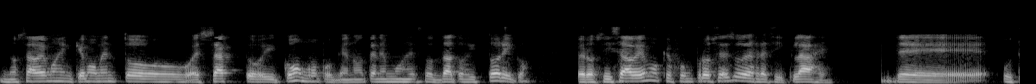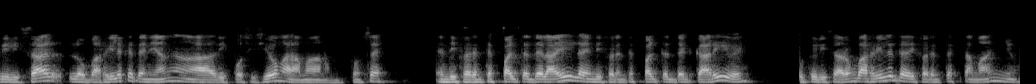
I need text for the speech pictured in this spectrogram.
no sabemos en qué momento exacto y cómo, porque no tenemos esos datos históricos, pero sí sabemos que fue un proceso de reciclaje, de utilizar los barriles que tenían a disposición a la mano. Entonces, en diferentes partes de la isla, en diferentes partes del Caribe, utilizaron barriles de diferentes tamaños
